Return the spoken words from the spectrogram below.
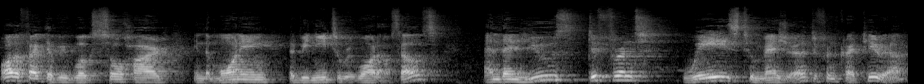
or the fact that we work so hard in the morning that we need to reward ourselves, and then use different ways to measure, different criteria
